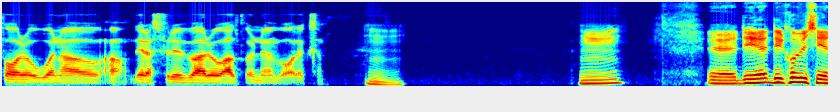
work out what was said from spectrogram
faraoerna och ja, deras fruar och allt vad det nu än var liksom. Mm. Mm. Eh, det, det kommer vi se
